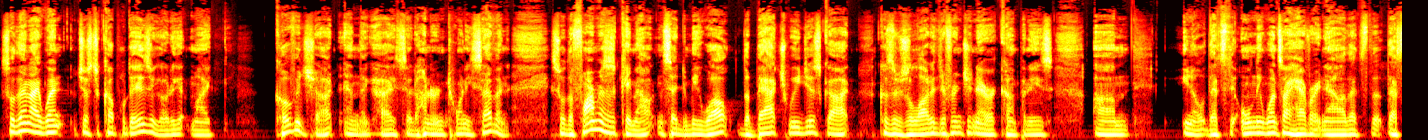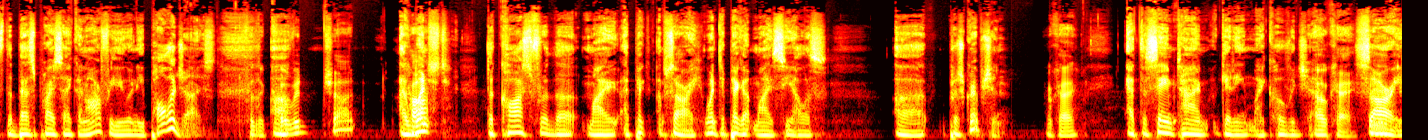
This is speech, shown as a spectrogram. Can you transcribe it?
So then I went just a couple days ago to get my COVID shot, and the guy said 127. So the pharmacist came out and said to me, "Well, the batch we just got, because there's a lot of different generic companies, um, you know, that's the only ones I have right now. That's the that's the best price I can offer you." And he apologized for the uh, COVID uh, shot. I went the cost for the my I picked. I'm sorry, went to pick up my Cialis uh, prescription. Okay at the same time getting my COVID shot. Okay. Sorry.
